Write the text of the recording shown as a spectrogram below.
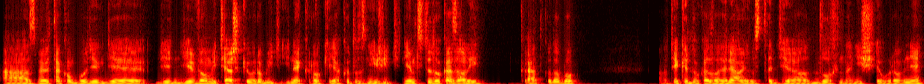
A sme v takom bode, kde, kde je veľmi ťažké urobiť iné kroky, ako to znížiť. Nemci to dokázali krátkodobo, tie keď dokázali reálne dostať eh, dlh na nižšie úrovne,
